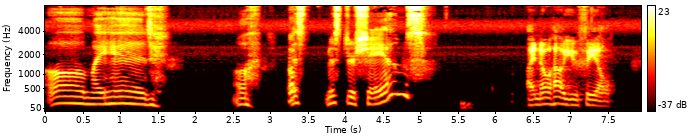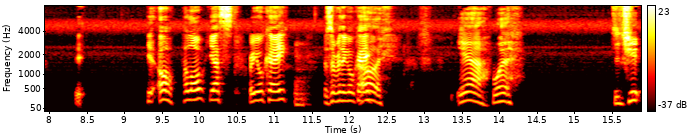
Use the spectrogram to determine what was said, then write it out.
oh, my head. Oh, Oh. Mis- Mr. Shams? I know how you feel. Yeah. Oh, hello. Yes. Are you okay? Is everything okay? Oh, yeah. What? Did you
